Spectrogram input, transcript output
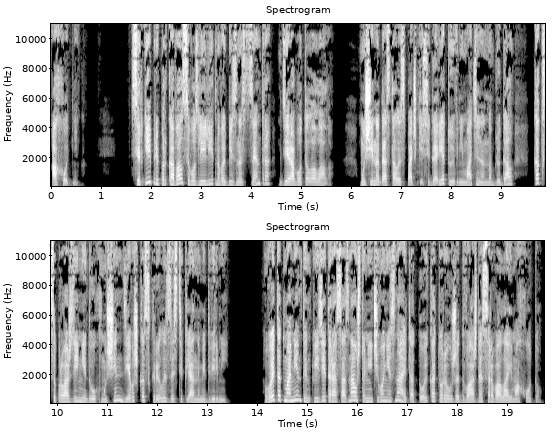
Охотник. Сергей припарковался возле элитного бизнес-центра, где работала Лала. Мужчина достал из пачки сигарету и внимательно наблюдал, как в сопровождении двух мужчин девушка скрылась за стеклянными дверьми. В этот момент инквизитор осознал, что ничего не знает о той, которая уже дважды сорвала им охоту.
